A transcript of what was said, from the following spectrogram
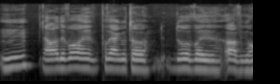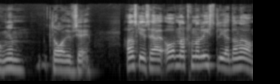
Mm, ja, det var på väg att ta, då var ju övergången klar i och för sig. Han skriver så här, av nationalistledarna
